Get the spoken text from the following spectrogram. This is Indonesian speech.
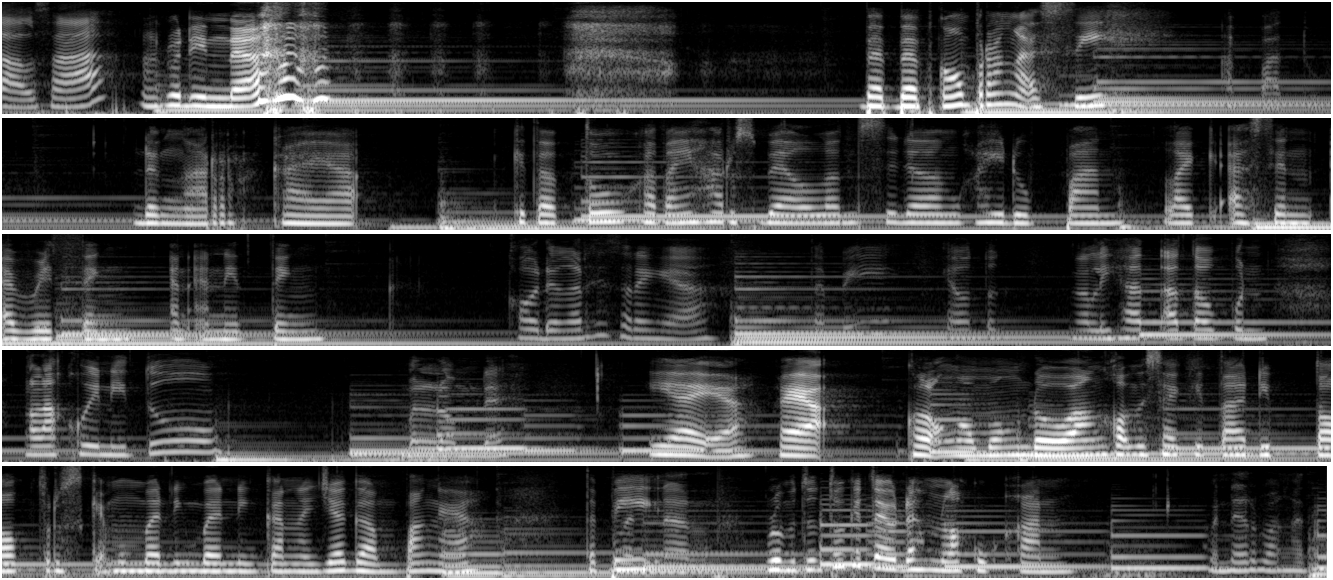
Salsa. Aku Dinda. Beb, Beb, kamu pernah gak sih Apa tuh? dengar kayak kita tuh katanya harus balance di dalam kehidupan, like as in everything and anything. Kalau dengar sih sering ya. Tapi kayak untuk ngelihat ataupun ngelakuin itu belum deh. Iya ya, kayak kalau ngomong doang, kalau misalnya kita deep talk terus kayak membanding-bandingkan aja gampang ya. Tapi Bener. belum tentu kita udah melakukan. Bener banget.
